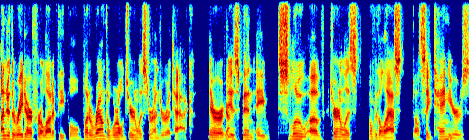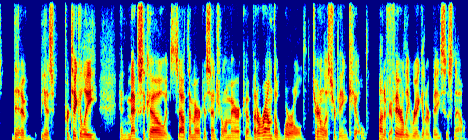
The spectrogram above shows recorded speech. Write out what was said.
under the radar for a lot of people but around the world journalists are under attack. There yeah. has been a slew of journalists over the last i'll say 10 years that have yes particularly in Mexico and South America, Central America, but around the world, journalists are being killed on a yeah. fairly regular basis now.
